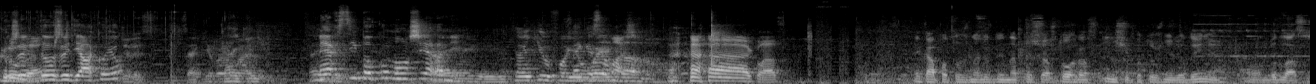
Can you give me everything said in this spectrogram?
Дуже, дуже дякую. Thank you. Merci beaucoup, mon cher ami. Hey, Thank you for your Thank you so much. welcome. Клас. Яка потужна людина пише автограф іншій потужній людині. От, будь ласка.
